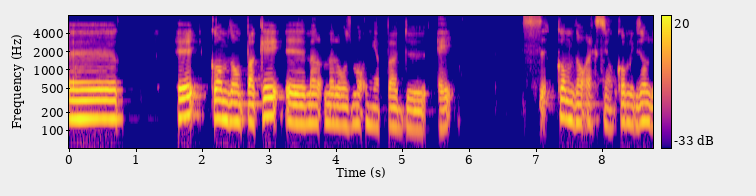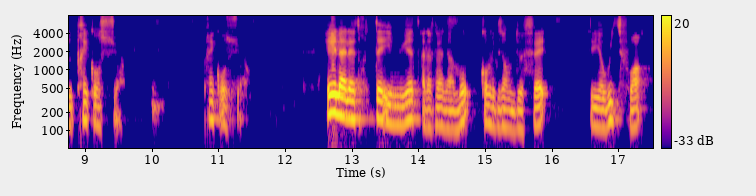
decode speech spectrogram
Euh, et comme dans paquet, euh, malheureusement, il n'y a pas de E. C comme dans action, comme l'exemple de précaution. Précaution. Et la lettre T est muette à la fin d'un mot, comme l'exemple de fait, il y a huit fois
